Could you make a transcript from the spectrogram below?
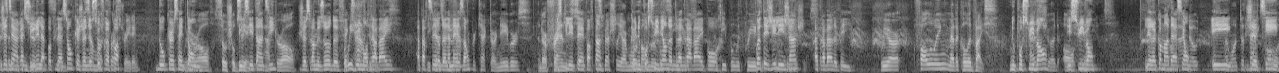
Je tiens à rassurer la population que je ne souffre pas d'aucun symptôme. Ceci étant dit, je serai en mesure de faire mon travail à partir de la maison, puisqu'il est important que nous poursuivions notre travail pour protéger les gens à travers le pays. Nous poursuivons et suivons les recommandations et je tiens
